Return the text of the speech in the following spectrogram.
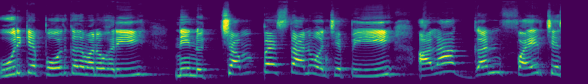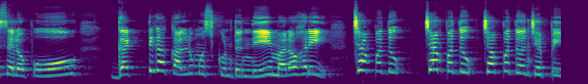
ఊరికే పోదు కదా మనోహరి. నిన్ను చంపేస్తాను అని చెప్పి అలా గన్ ఫైర్ చేసేలోపు గట్టిగా కళ్ళు మూసుకుంటుంది మనోహరి. చంపద్దు చంపద్దు చంపద్దు అని చెప్పి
